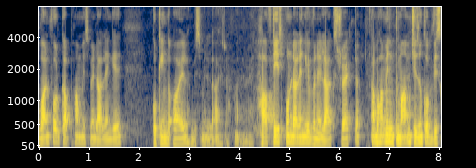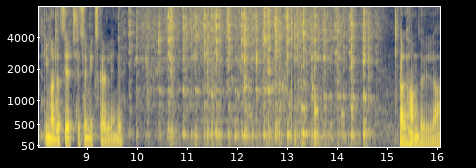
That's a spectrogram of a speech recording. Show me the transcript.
वन फोर कप हम इसमें डालेंगे कुकिंग ऑयल बिस्मिल्लाह हाफ़ टी स्पून डालेंगे वनीला एक्सट्रैक्ट अब हम इन तमाम चीज़ों को विस्क की मदद से अच्छे से मिक्स कर लेंगे। अल्हम्दुलिल्लाह।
